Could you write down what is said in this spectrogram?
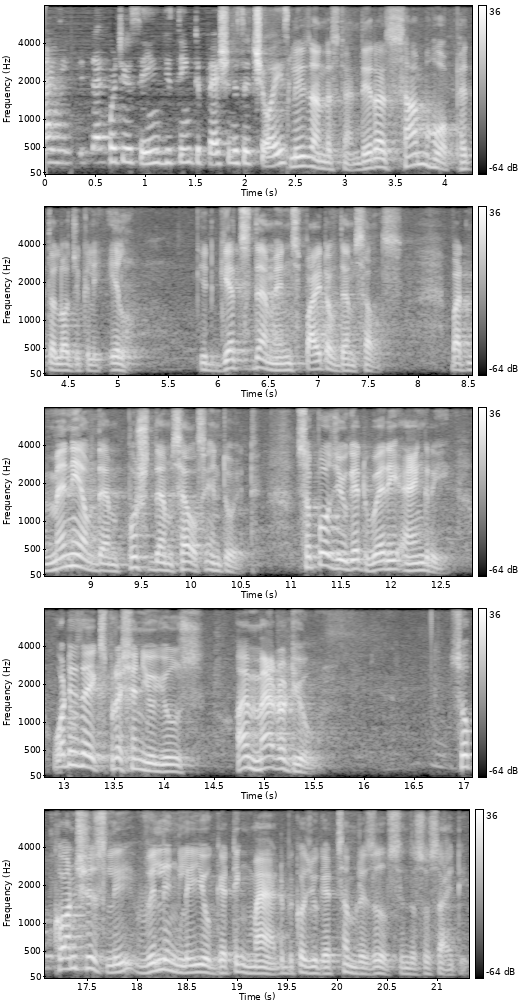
I mean, is that what you're saying? You think depression is a choice? Please understand, there are some who are pathologically ill. It gets them in spite of themselves. But many of them push themselves into it. Suppose you get very angry, what is the expression you use? I'm mad at you. So consciously, willingly, you're getting mad because you get some results in the society.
